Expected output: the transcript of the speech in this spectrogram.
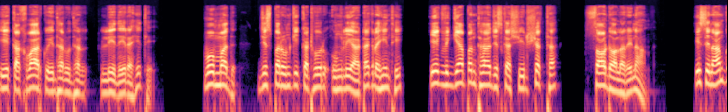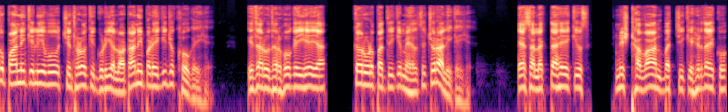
एक अखबार को इधर उधर ले दे रहे थे। वो मद, जिस पर उनकी कठोर उंगलियाँ अटक रही थीं, एक विज्ञापन था जिसका शीर्षक था, सौ डॉलर इनाम। इस इनाम को पाने के लिए वो चिंथड़ों की गुड़िया लौटानी पड़ेगी जो खो गई है। इधर उधर हो गई है या करोड़पति के महल से चुरा ली गई है। ऐसा लगता है कि उस निष्ठावान बच्ची के हृदय को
